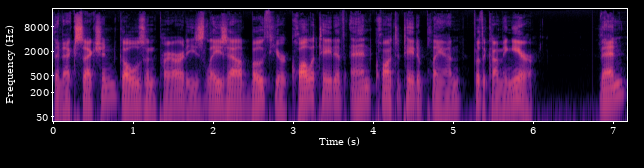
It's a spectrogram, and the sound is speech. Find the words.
The next section, Goals and Priorities, lays out both your qualitative and quantitative plan for the coming year. Then,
